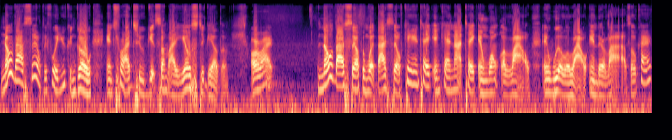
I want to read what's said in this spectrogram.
Know thyself before you can go and try to get somebody else together. All right know thyself and what thyself can take and cannot take and won't allow and will allow in their lives okay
